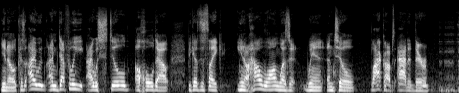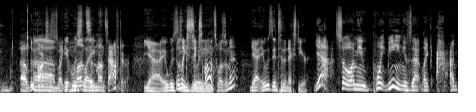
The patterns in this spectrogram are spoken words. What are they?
you know? Because i would i'm definitely i was still a holdout because it's like you know how long was it when until black ops added their uh, loot boxes Um, like months like- and months after Yeah, it was. it was like six months wasn't it Yeah, it was into the next year. yeah. So I mean, point being is that like I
